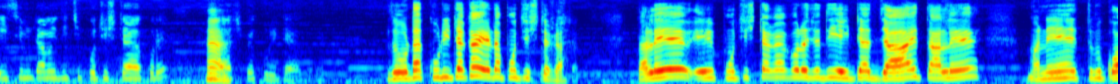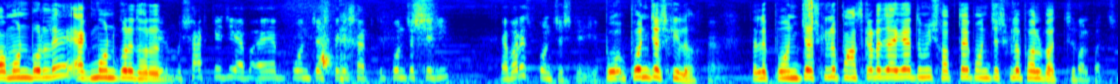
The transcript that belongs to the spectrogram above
এই সিমটা আমি দিচ্ছি পঁচিশ টাকা করে। হ্যাঁ। আসবে কুড়ি টাকা করে। তো ওটা কুড়ি টাকা এটা পঁচিশ টাকা। তাহলে এই পঁচিশ টাকা করে যদি এইটা যায় তাহলে মানে তুমি কমন বললে এক মন করে ধরো। ষাট কেজি পঞ্চাশ থেকে ষাট পঞ্চাশ কেজি অ্যাভারেজ পঞ্চাশ কেজি। পঞ্চাশ কিলো? হ্যাঁ। তাহলে পঞ্চাশ কিলো পাঁচ কাটা জায়গায় তুমি সপ্তাহে পঞ্চাশ কিলো ফল পাচ্ছ। ফল পাচ্ছে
